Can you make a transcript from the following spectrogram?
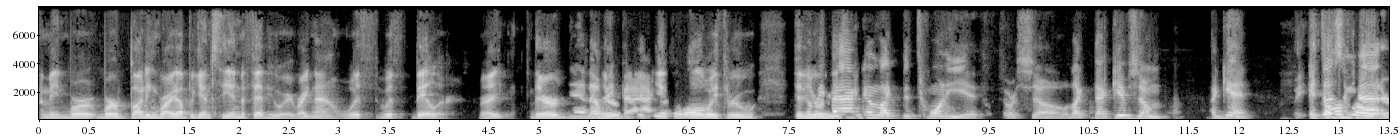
I mean, we're we're butting right up against the end of February right now with with Baylor. Right, they're yeah, they'll they're, be back all the way through February. They'll be back on like the twentieth or so. Like that gives them again. It it's doesn't also, matter.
